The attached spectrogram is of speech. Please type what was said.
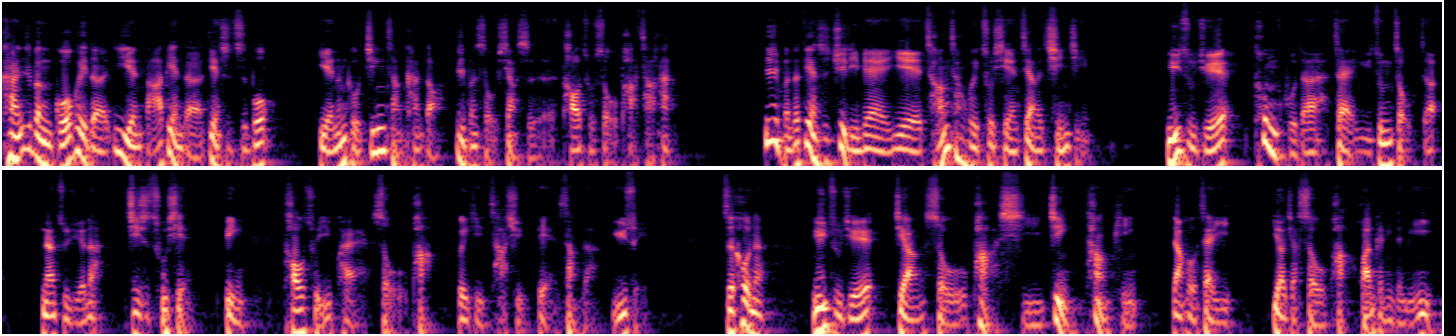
看日本国会的议员答辩的电视直播，也能够经常看到日本首相是掏出手帕擦汗。日本的电视剧里面也常常会出现这样的情景：女主角痛苦的在雨中走着，男主角呢及时出现，并掏出一块手帕为其擦去脸上的雨水。之后呢，女主角将手帕洗净烫平，然后再以要将手帕还给你的名义。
